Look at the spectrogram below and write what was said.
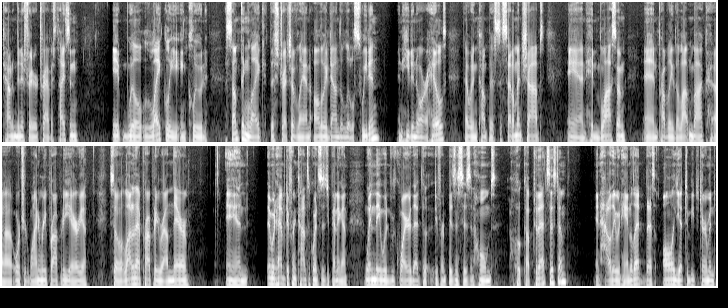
town administrator Travis Tyson, it will likely include something like the stretch of land all the way down to Little Sweden and Hedenora Hills. That would encompass the settlement shops and Hidden Blossom and probably the Lautenbach uh, Orchard Winery property area. So a lot of that property around there. And it would have different consequences depending on when they would require that the different businesses and homes hook up to that system and how they would handle that. That's all yet to be determined.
